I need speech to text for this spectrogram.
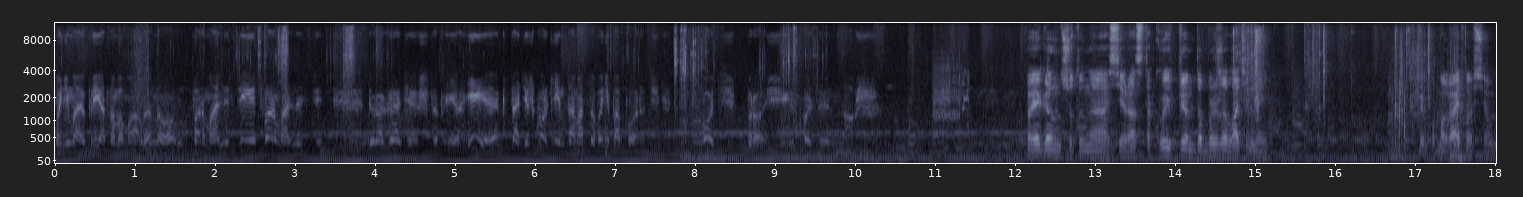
Понимаю, приятного мало, но формальности есть формальности. Бюрократия, чтоб ее. И, э, кстати, шкурки им там особо не попорть. Будь проще, используй нож. Пеган что-то на сей раз такой прям доброжелательный. Прям помогает во. Всем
